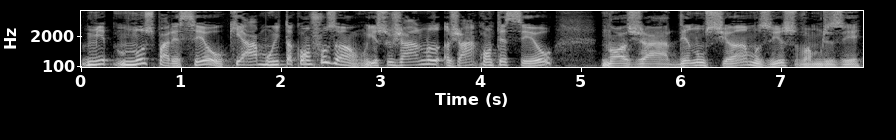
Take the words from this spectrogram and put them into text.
me, nos pareceu que há muita confusão. Isso já, no, já aconteceu Nós já denunciamos isso, vamos dizer,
